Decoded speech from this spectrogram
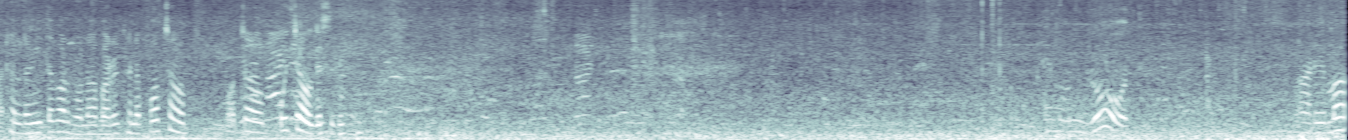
কাঁঠালটা নিতে পারব না, আবার এখানে পচাও পচাও পচাও গেছে দেখুন এমন রোদ আরে মা।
